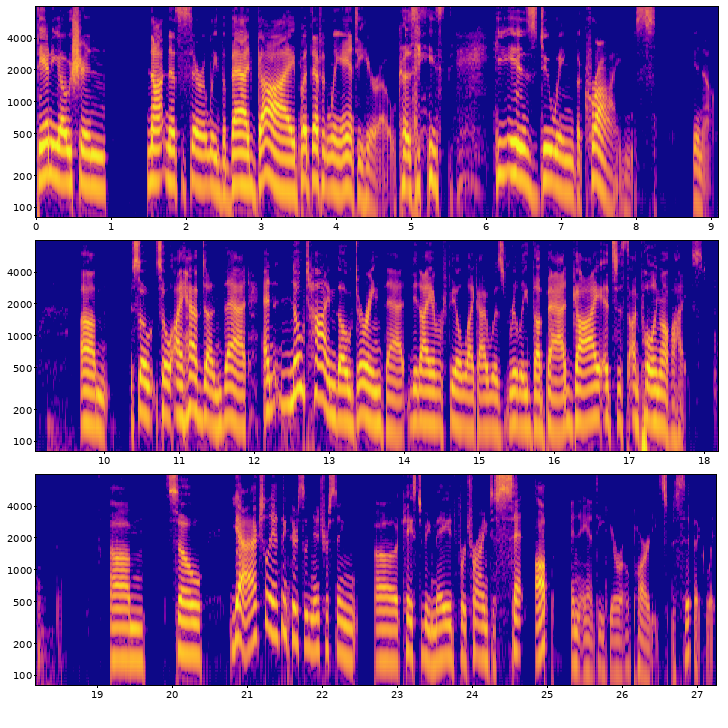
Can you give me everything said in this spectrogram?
Danny Ocean, not necessarily the bad guy, but definitely anti-hero because he's he is doing the crimes, you know. Um, so so I have done that, and no time though during that did I ever feel like I was really the bad guy. It's just I'm pulling off a heist. Um, so yeah, actually, I think there's an interesting uh, case to be made for trying to set up an anti-hero party specifically.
